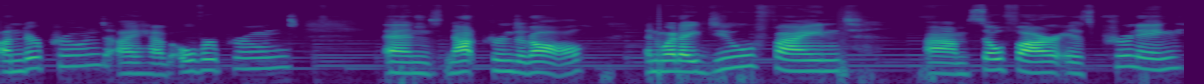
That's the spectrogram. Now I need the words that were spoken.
under pruned, I have over pruned, and not pruned at all. And what I do find um, so far is pruning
